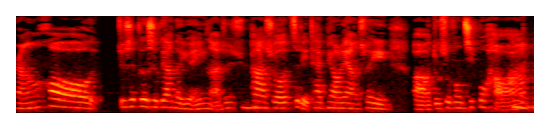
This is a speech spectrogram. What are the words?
然后就是各式各样的原因啦，就是怕说这里太漂亮，所以呃读书风气不好啊。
